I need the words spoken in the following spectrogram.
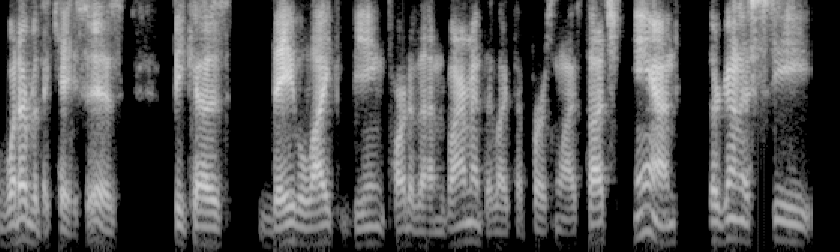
whatever the case is because they like being part of that environment. They like the personalized touch, and they're going to see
